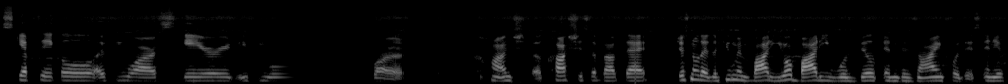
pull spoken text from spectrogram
skeptical, if you are scared, if you are uh, cautious about that. just know that the human body, your body was built and designed for this. And if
